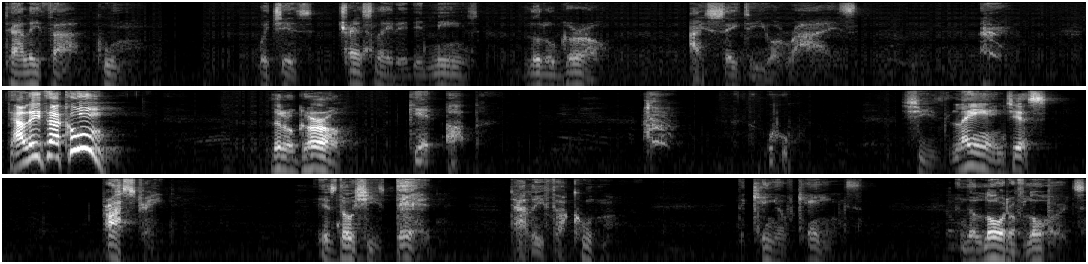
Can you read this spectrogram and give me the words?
Talitha cum, which is translated, it means, little girl, I say to you, arise. Talitha cum, little girl, get up. she's laying just prostrate as though she's dead. Talitha cum, the King of Kings and the Lord of Lords.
